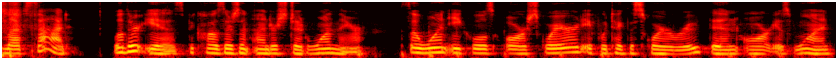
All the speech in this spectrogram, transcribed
left side. Well, there is because there's an understood 1 there. So 1 equals r squared. If we take the square root, then r is 1.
